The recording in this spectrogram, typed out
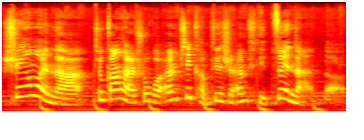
是因为呢，就刚才说过，NP complete 是 NP 里最难的，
